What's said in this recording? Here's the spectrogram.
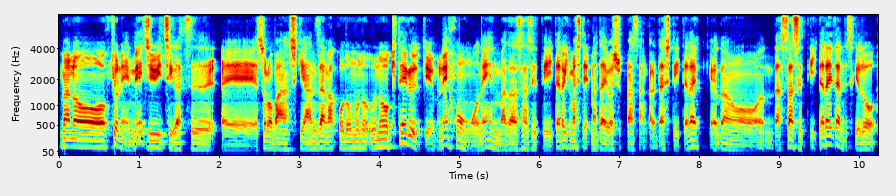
まあ、あの、去年ね、11月、えー、そろばん式暗算が子供の右脳を鍛えるっていうね、本をね、まあ、出させていただきまして、まあ、大和出版さんから出していただき、あの、出させていただいたんですけど、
